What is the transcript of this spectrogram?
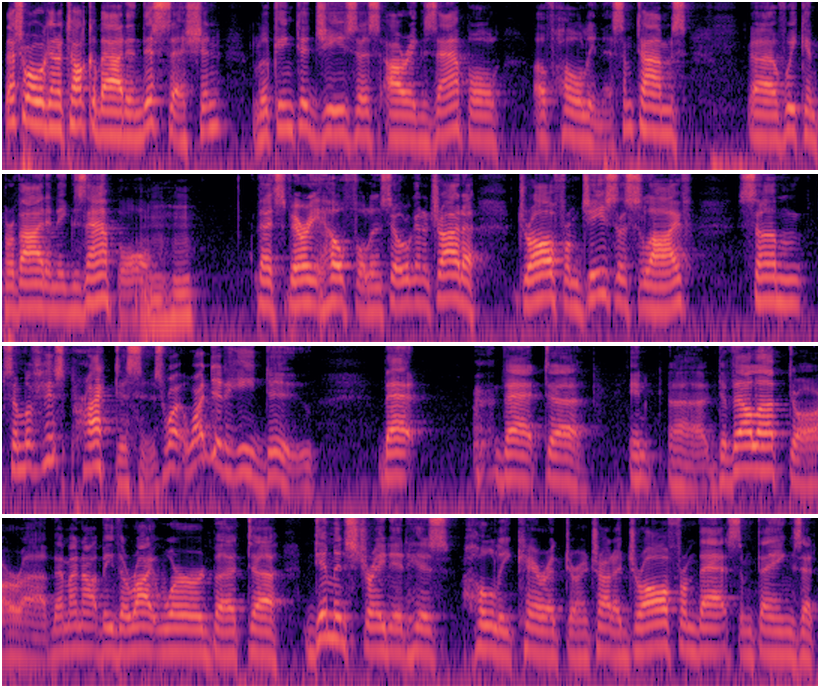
That's what we're going to talk about in this session looking to Jesus, our example of holiness. Sometimes, uh, if we can provide an example, mm-hmm. that's very helpful. And so, we're going to try to draw from Jesus' life some some of his practices. What what did he do that that uh, in, uh, developed, or uh, that might not be the right word, but uh, demonstrated his holy character, and try to draw from that some things that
